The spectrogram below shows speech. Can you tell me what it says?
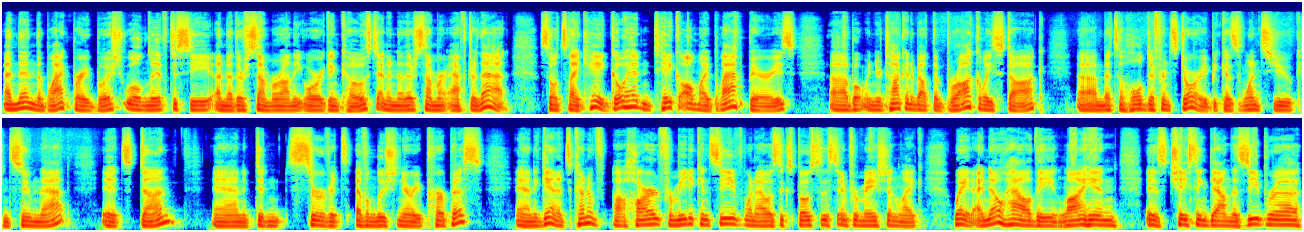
And then the blackberry bush will live to see another summer on the Oregon coast and another summer after that. So it's like, hey, go ahead and take all my blackberries. Uh, but when you're talking about the broccoli stalk, um, that's a whole different story because once you consume that, it's done and it didn't serve its evolutionary purpose And again, it's kind of uh, hard for me to conceive when I was exposed to this information. Like, wait, I know how the lion is chasing down the zebra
